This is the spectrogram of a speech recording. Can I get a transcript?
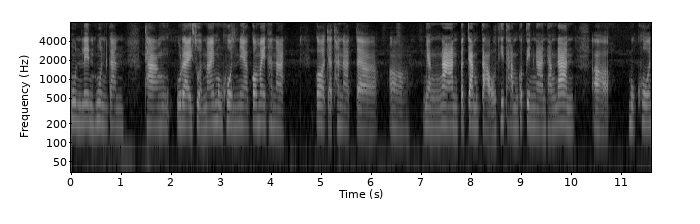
หุ้นเล่นหุ้นกัน ทางอุไรส่วนไม้มงคลเนี่ยก็ไม่ถนัด ก็จะถนัดแต่ อย่างงานประจำเก่าที่ทำก็เป็นงานทางด้านบุคคล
